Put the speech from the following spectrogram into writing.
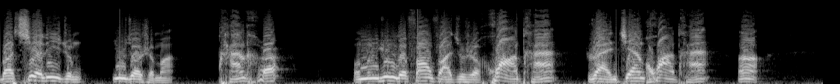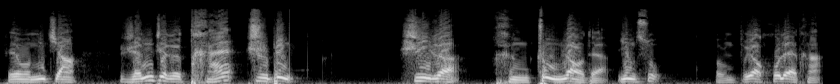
把腺痢症。又叫什么痰核？我们用的方法就是化痰软坚化痰啊。所以我们讲人这个痰治病是一个很重要的因素，我们不要忽略它。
